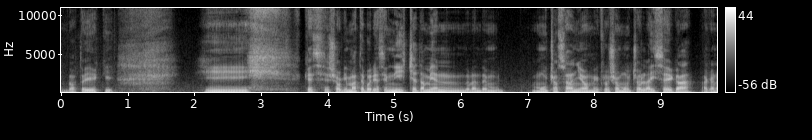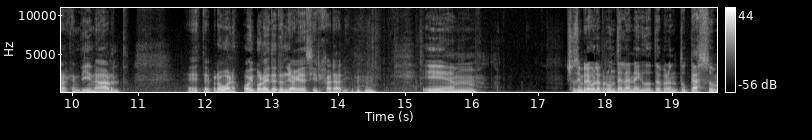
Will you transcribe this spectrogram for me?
Dostoyevsky. Y qué sé yo, ¿quién más te podría decir? Nietzsche también durante muchos años me influyó mucho, La Iseca, acá en Argentina, Art. Este, pero bueno, hoy por hoy te tendría que decir Harari. Yo siempre hago la pregunta de la anécdota, pero en tu caso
